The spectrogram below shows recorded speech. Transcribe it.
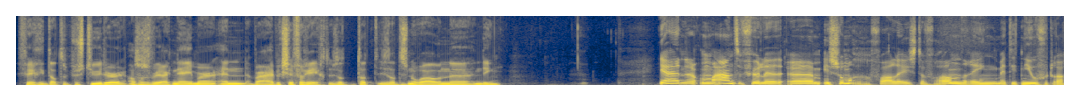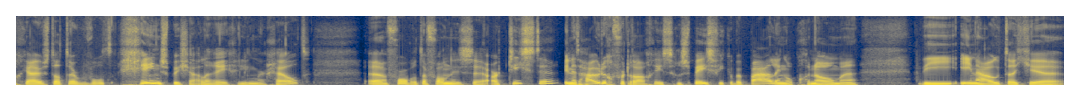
Verricht ik dat als bestuurder, als als werknemer en waar heb ik ze verricht? Dus dat, dat, is, dat is nog wel een, een ding. Ja, om aan te vullen, um, in sommige gevallen is de verandering met dit nieuwe verdrag juist dat er bijvoorbeeld geen speciale regeling meer geldt. Uh, een voorbeeld daarvan is uh, artiesten. In het huidige verdrag is er een specifieke bepaling opgenomen die inhoudt dat je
